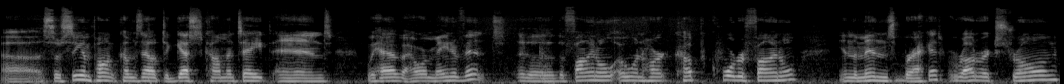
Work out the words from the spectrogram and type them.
Uh, so CM Punk comes out to guest commentate, and we have our main event, the the final Owen Hart Cup quarterfinal in the men's bracket. Roderick Strong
